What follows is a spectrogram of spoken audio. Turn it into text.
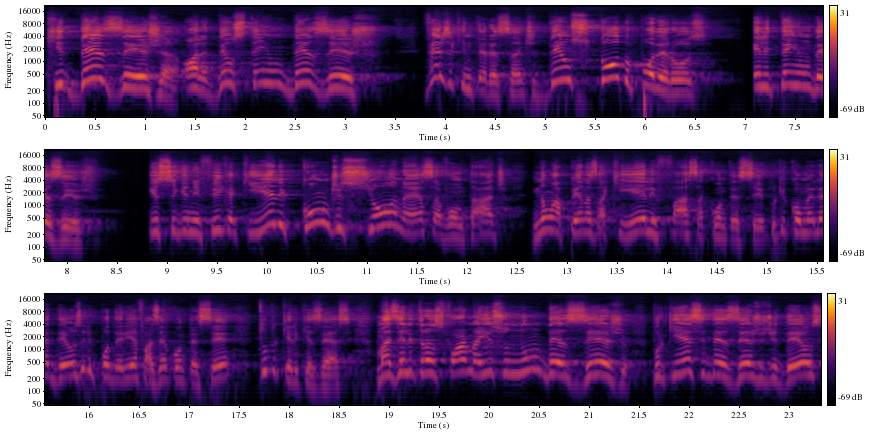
que deseja, olha, Deus tem um desejo. Veja que interessante, Deus Todo-Poderoso, ele tem um desejo. Isso significa que ele condiciona essa vontade não apenas a que ele faça acontecer, porque como ele é Deus, ele poderia fazer acontecer tudo o que ele quisesse, mas ele transforma isso num desejo, porque esse desejo de Deus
